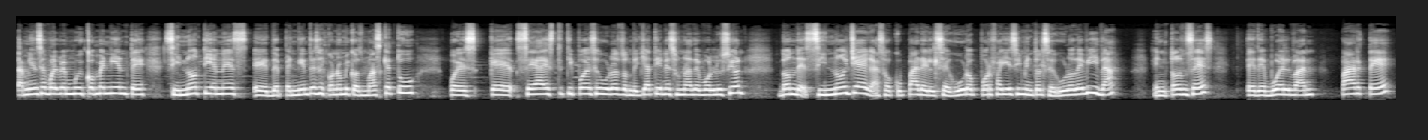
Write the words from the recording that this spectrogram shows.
también se vuelve muy conveniente si no tienes eh, dependientes económicos más que tú, pues que sea este tipo de seguros donde ya tienes una devolución, donde si no llegas a ocupar el seguro por fallecimiento, el seguro de vida, entonces te devuelvan parte,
